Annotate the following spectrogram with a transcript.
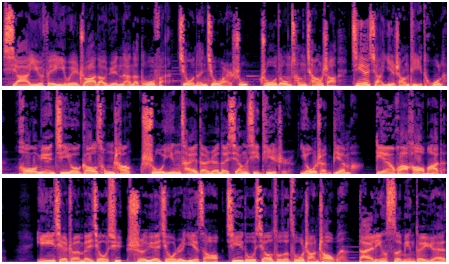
夏玉飞以为抓到云南的毒贩就能救二叔，主动从墙上揭下一张地图来。后面既有高从昌、束英才等人的详细地址、邮政编码、电话号码等，一切准备就绪。十月九日一早，缉毒小组的组长赵文带领四名队员，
